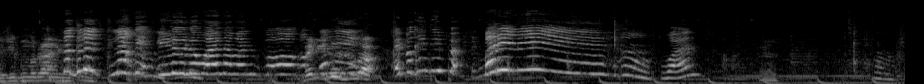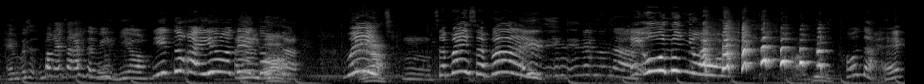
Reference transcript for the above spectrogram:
Ay, siguro rin. Saglit lang! Iluluwa naman po. Ba't iluluwa? Ay, pag hindi pa. Parin eh! Oh, one. Eh, bas- pakita ka sa video. Dito kayo! Ayun, Dito! tita. Wait! Yeah. Mm. Sabay, sabay! Ay, in, in, ano na? Ay, ulo nyo! Hold the heck?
